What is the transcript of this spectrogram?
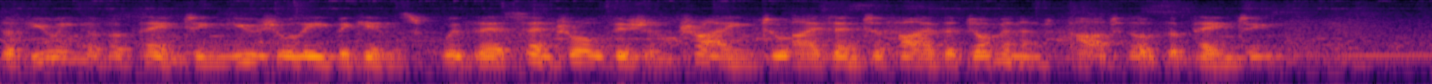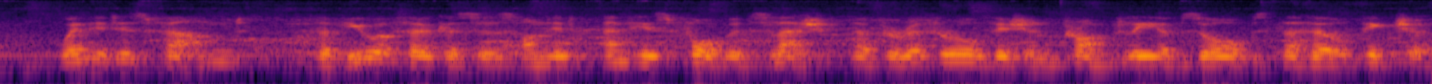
the viewing of a painting usually begins with their central vision trying to identify the dominant part of the painting. When it is found, the viewer focuses on it and his forward slash the peripheral vision promptly absorbs the whole picture.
